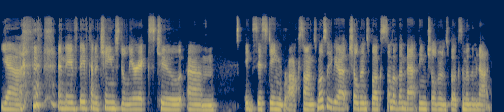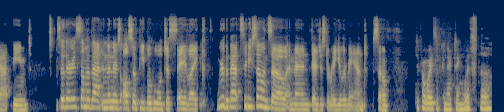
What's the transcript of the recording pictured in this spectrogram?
Yeah, and they've they've kind of changed the lyrics to um, existing rock songs, mostly to be about children's books, some of them bat themed children's books, some of them not bat themed. So there is some of that. And then there's also people who will just say, like, we're the Bat City so and so, and then they're just a regular band. So different ways of connecting with the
